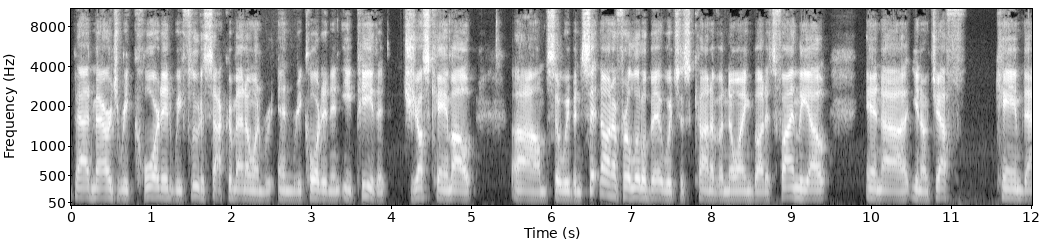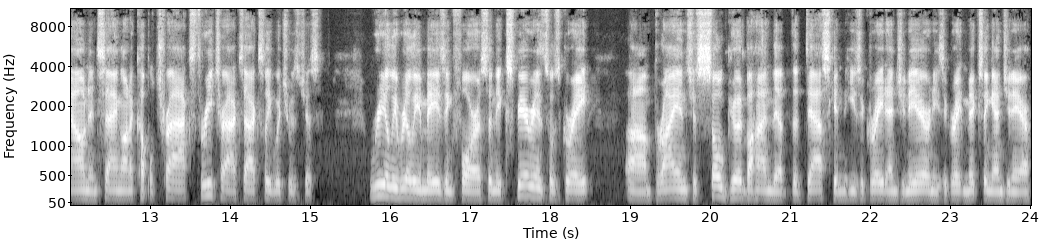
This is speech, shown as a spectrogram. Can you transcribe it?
Bad Marriage recorded. We flew to Sacramento and, and recorded an EP that just came out. Um, so we've been sitting on it for a little bit, which is kind of annoying, but it's finally out. And uh, you know, Jeff came down and sang on a couple tracks, three tracks actually, which was just really, really amazing for us. And the experience was great. Um, Brian's just so good behind the, the desk, and he's a great engineer and he's a great mixing engineer.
